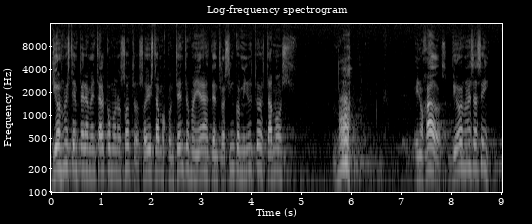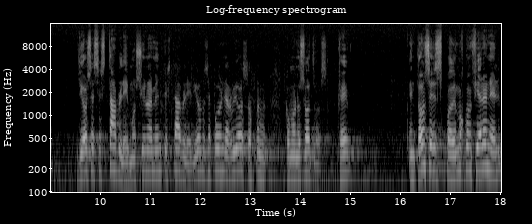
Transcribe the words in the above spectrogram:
Dios no es temperamental como nosotros. Hoy estamos contentos, mañana dentro de cinco minutos estamos enojados. Dios no es así. Dios es estable, emocionalmente estable. Dios no se pone nervioso como nosotros. Entonces podemos confiar en Él.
